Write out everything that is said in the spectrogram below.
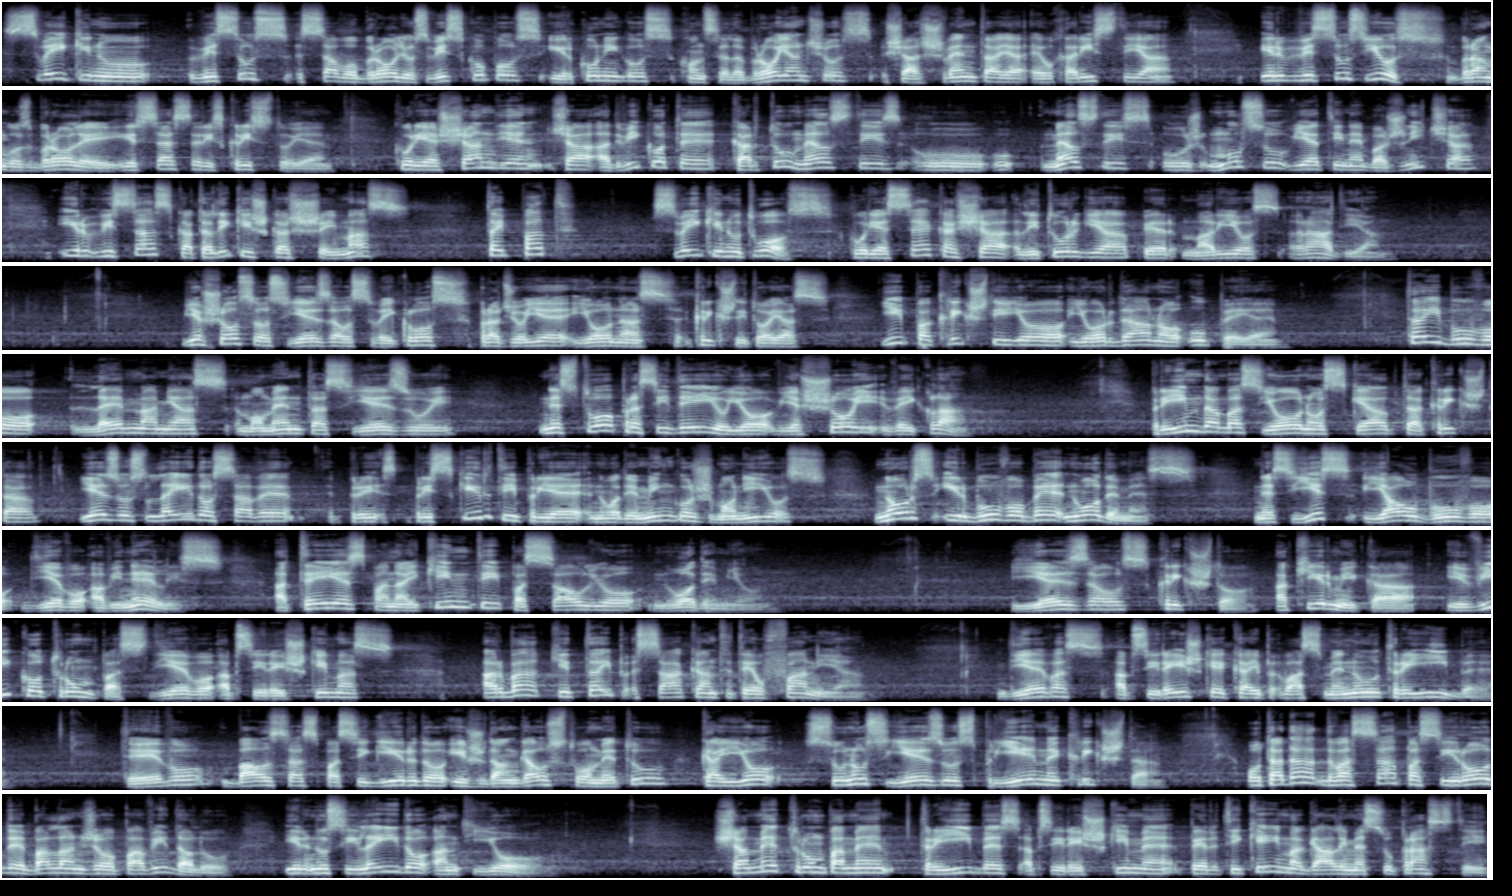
Sveikinu visus savo brolius viskupus ir kunigus koncelebruojančius šią šventąją Eucharistiją ir visus jūs, brangus broliai ir seserys Kristuje, kurie šiandien čia atvykote kartu melstis, u, u, melstis už mūsų vietinę bažnyčią ir visas katalikiškas šeimas, taip pat sveikinu tuos, kurie seka šią liturgiją per Marijos radiją. Viešosios Jėzaus veiklos pradžioje Jonas Krikštytojas jį pakrikštijo Jordano upėje. Tai buvo lemiamas momentas Jėzui, nes tuo prasidėjo jo viešoji veikla. Priimdamas Jono skelbtą krikštą, Jėzus leido save priskirti prie nuodėmingos žmonijos, nors ir buvo be nuodėmės, nes jis jau buvo Dievo avinėlis, atėjęs panaikinti pasaulio nuodėmių. Jėzaus krikšto akirmika įvyko trumpas Dievo apsireiškimas arba kitaip sakant teofanija. Dievas apsireiškė kaip asmenų trejybė. Tėvo balsas pasigirdo iš dangaus tuo metu, kai jo sūnus Jėzus priėmė krikštą, o tada dvasia pasirodė balandžio pavydalu ir nusileido ant jo. Šiame trumpame trejybės apsireiškime per tikėjimą galime suprasti,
